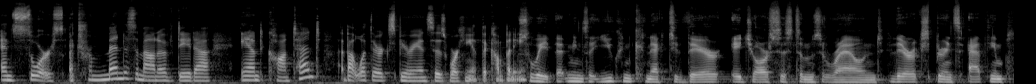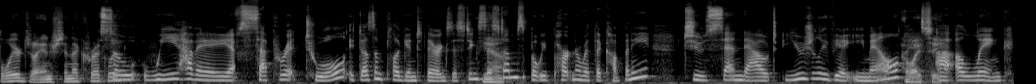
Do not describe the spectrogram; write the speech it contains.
and source a tremendous amount of data and content about what their experience is working at the company. So, wait, that means that you can connect to their HR systems around their experience at the employer. Did I understand that correctly? So, we have a separate tool. It doesn't plug into their existing systems, yeah. but we partner with the company to send out, usually via email, oh, I see. Uh, a link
